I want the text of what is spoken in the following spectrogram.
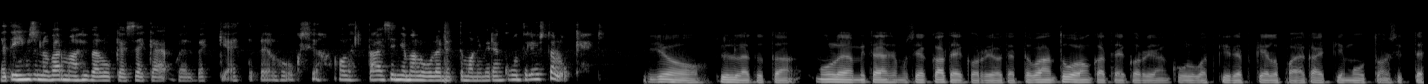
että ihmisen on varmaan hyvä lukea sekä Welbeckia että Pelhuuksia, olettaisin, ja mä luulen, että moni meidän kuuntelijoista lukeekin. Joo, kyllä. Tota, mulla ei ole mitään semmoisia kategorioita, että vaan tuohon kategoriaan kuuluvat kirjat kelpaa ja kaikki muut on sitten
